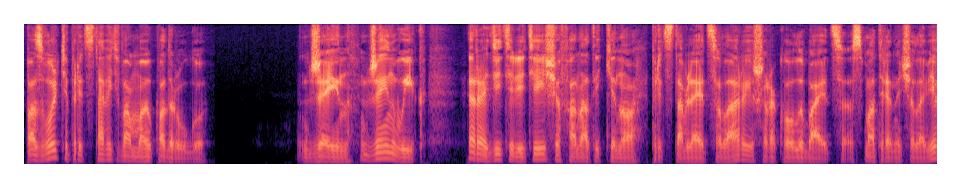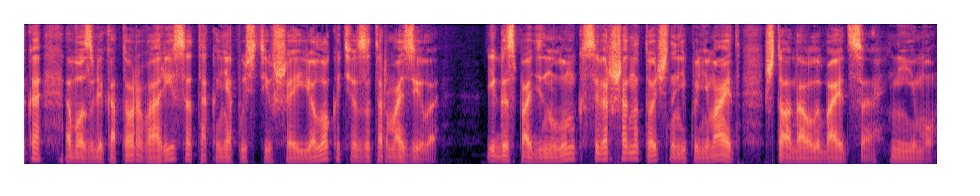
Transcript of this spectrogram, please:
Позвольте представить вам мою подругу». «Джейн, Джейн Уик. Родители те еще фанаты кино», — представляется Лара и широко улыбается, смотря на человека, возле которого Ариса, так и не опустившая ее локоть, затормозила. И господин Лунг совершенно точно не понимает, что она улыбается не ему.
